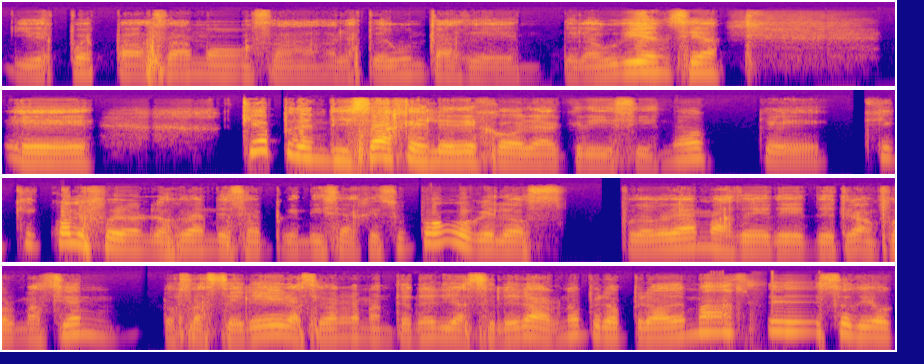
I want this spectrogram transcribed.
y después pasamos a, las preguntas de, la audiencia. Eh, ¿Qué aprendizajes le dejó la crisis? ¿no? ¿Qué, cuáles fueron los grandes aprendizajes? Supongo que los programas de transformación los acelera, se van a mantener y acelerar, ¿no? Pero, pero además de eso, digo,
